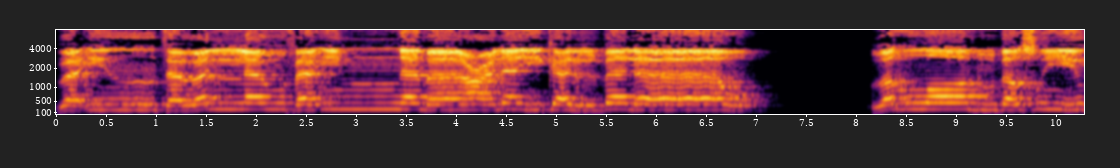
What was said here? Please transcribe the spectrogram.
وَإِن تَوَلَّوْا فَإِنَّمَا عَلَيْكَ الْبَلَاغُ وَاللَّهُ بَصِيرٌ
